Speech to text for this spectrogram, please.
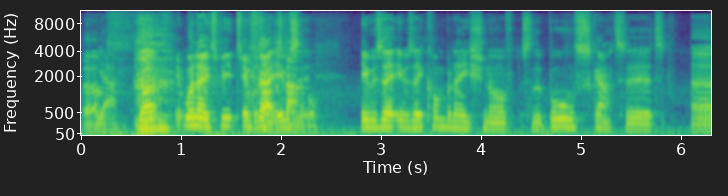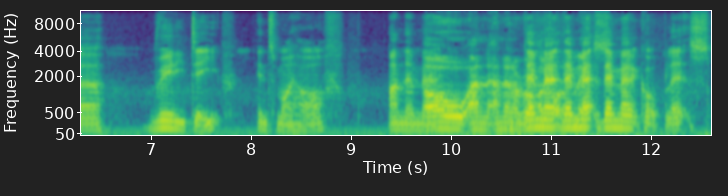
Um, yeah. Well, it well, was- no. To be, to be it was fair, it was understandable. it was a it was a combination of so the ball scattered uh, really deep into my half, and then Merrick Oh, and and then I, got, then, I Mer- got a then, Mer- then Merrick got blitz,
